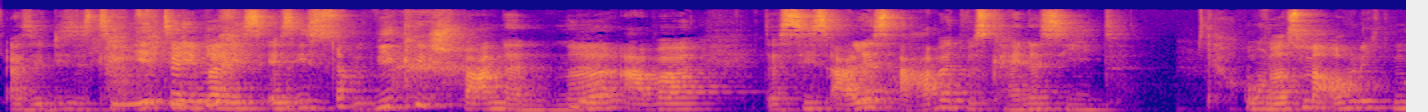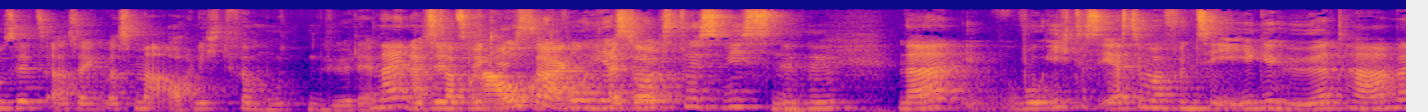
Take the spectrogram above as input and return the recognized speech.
Also dieses CE-Thema ist, es ist wirklich spannend, ne? Ja. aber das ist alles Arbeit, was keiner sieht. Und, und, was man auch nicht, muss jetzt auch sagen, was man auch nicht vermuten würde. Nein, als Verbraucher, sagen, woher also, sollst du es wissen? Mhm. Na, wo ich das erste Mal von CE gehört habe,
